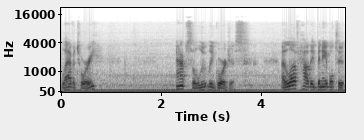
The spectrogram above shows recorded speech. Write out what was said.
lavatory. Absolutely gorgeous. I love how they've been able to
